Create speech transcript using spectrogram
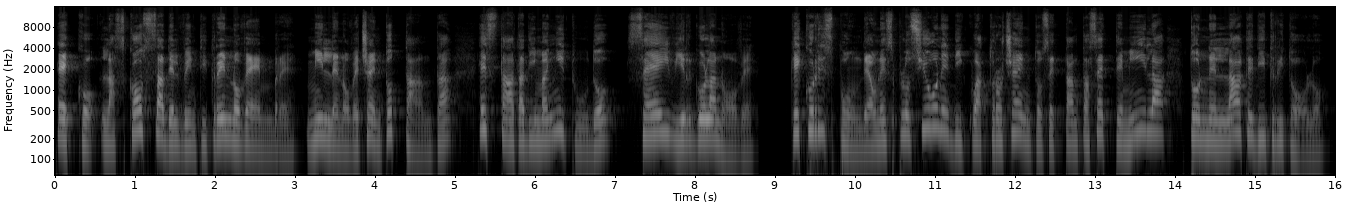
Ecco, la scossa del 23 novembre 1980 è stata di magnitudo 6,9 che corrisponde a un'esplosione di 477.000 tonnellate di tritolo,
